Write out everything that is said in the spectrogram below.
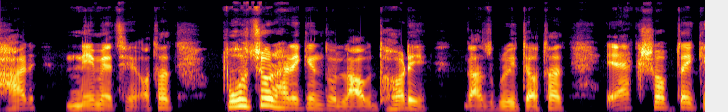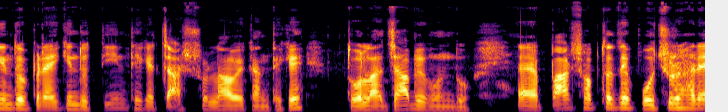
হার নেমেছে। অর্থাৎ প্রচুর হারে কিন্তু লাভ ধরে গাছগুলিতে। অর্থাৎ এক সপ্তাহে কিন্তু প্রায় কিন্তু তিন থেকে চারশো লাভ এখান থেকে তোলা যাবে বন্ধু। পার সপ্তাহে প্রচুর হারে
